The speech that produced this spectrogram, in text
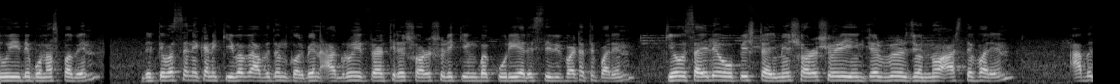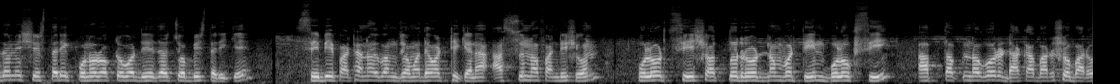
দুই ঈদে বোনাস পাবেন। দেখতে পাচ্ছেন এখানে কীভাবে আবেদন করবেন, আগ্রহী প্রার্থীরা সরাসরি কিংবা কুরিয়ারে সিভি পাঠাতে পারেন। কেউ চাইলে অফিস টাইমে সরাসরি ইন্টারভিউয়ের জন্য আসতে পারেন। আবেদনের শেষ তারিখ পনেরো অক্টোবর দুই হাজার চব্বিশ তারিখে। সিবি পাঠানো এবং জমা দেওয়ার ঠিকানা আসুন্না ফাউন্ডেশন, প্লট সি সত্তর রোড নম্বর তিন, ব্লক সি। আফতাবনগর, ঢাকা বারোশো বারো।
